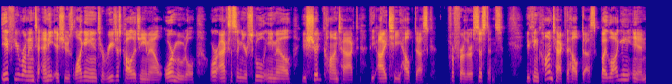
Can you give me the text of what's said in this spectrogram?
If you run into any issues logging into Regis College email or Moodle or accessing your school email, you should contact the IT help desk for further assistance. You can contact the help desk by logging in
